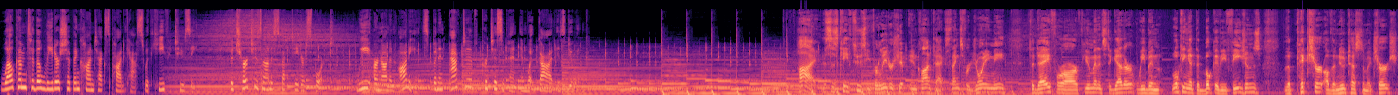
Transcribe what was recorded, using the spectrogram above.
Welcome to the Leadership in Context podcast with Keith Tusey. The church is not a spectator sport. We are not an audience, but an active participant in what God is doing. Hi, this is Keith Tusey for Leadership in Context. Thanks for joining me today for our few minutes together. We've been looking at the book of Ephesians, the picture of the New Testament church.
